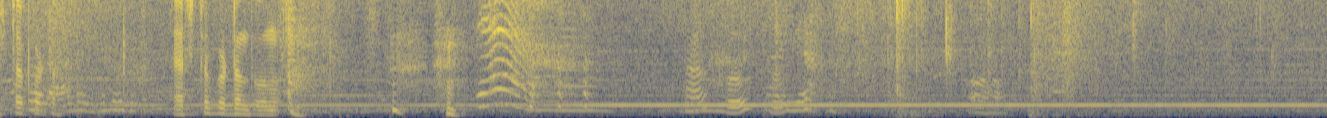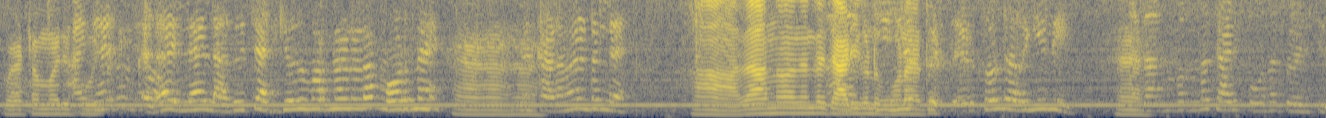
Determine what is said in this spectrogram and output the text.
ഇഷ്ടപ്പെട്ട. ഇഷ്ടപ്പെട്ടെന്ന് തോന്നുന്നു വേട്ടന്മാര് പോയി. എടാ ഇല്ല ഇല്ല അത് ചടിക്കൊന്നും പറഞ്ഞോണ്ടാ പോടുന്നേ. ആ, അതാന്ന് പറഞ്ഞ ചാടി കൊണ്ട് പോണായിട്ട് എടുത്ത് എടുത്തോണ്ട് ഇറങ്ങിയില്ലേ ഏ. അതാന്ന് പറഞ്ഞ ചാടി പോകുന്ന പേടിച്ച്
